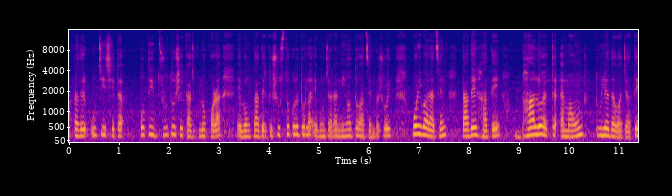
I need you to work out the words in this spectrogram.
আপনাদের উচিত সেটা অতি দ্রুত সেই কাজগুলো করা এবং তাদেরকে সুস্থ করে তোলা এবং যারা নিহত আছেন বা শহীদ পরিবার আছেন, তাদের হাতে ভালো একটা অ্যামাউন্ট তুলে দেওয়া যাতে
